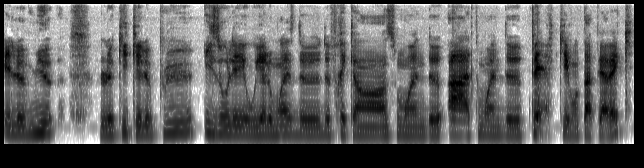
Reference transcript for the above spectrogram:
le mieux, le kick est le plus isolé, où il y a le moins de, de fréquences, moins de hâte, moins de paires qui vont taper avec.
